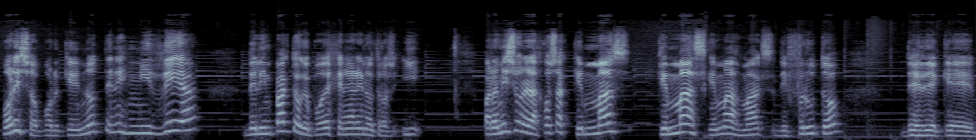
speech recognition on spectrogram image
por eso, porque no tenés ni idea del impacto que podés generar en otros. Y para mí es una de las cosas que más, que más, que más, Max, disfruto desde que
